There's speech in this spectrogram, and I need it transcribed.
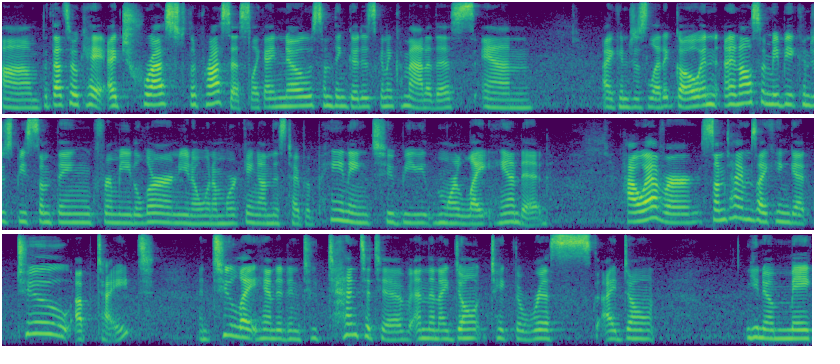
Um, but that's okay. I trust the process. Like I know something good is going to come out of this and I can just let it go. And, and also maybe it can just be something for me to learn, you know, when I'm working on this type of painting to be more light-handed. However, sometimes I can get too uptight and too light-handed and too tentative and then I don't take the risks. I don't, you know, make,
